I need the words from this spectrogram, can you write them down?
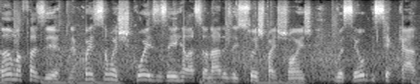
ama fazer, né? quais são as coisas aí relacionadas às suas paixões que você é obcecado.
